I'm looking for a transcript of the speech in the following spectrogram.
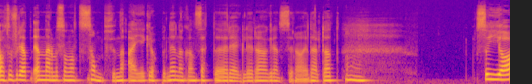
altså fordi at er nærmest sånn at samfunnet eier kroppen din og kan sette regler og grenser og i det hele tatt. Så ja.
